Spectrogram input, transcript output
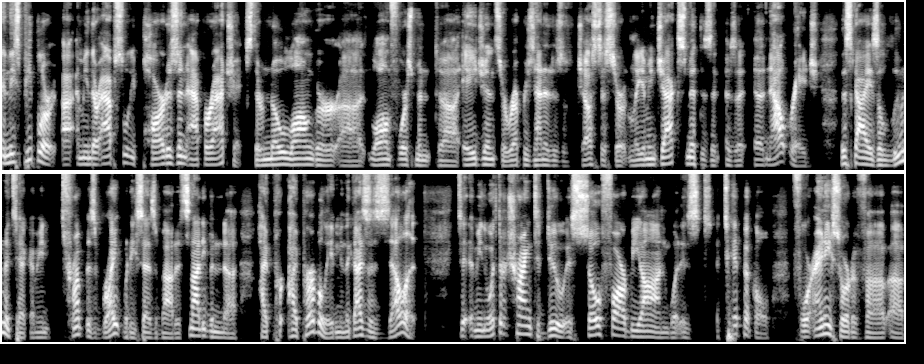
And these people are, I mean, they're absolutely partisan apparatchiks. They're no longer uh, law enforcement uh, agents or representatives of justice, certainly. I mean, Jack Smith is, a, is a, an outrage. This guy is a lunatic. I mean, Trump is right what he says about it. It's not even uh, hyper- hyperbole. I mean, the guy's a zealot I mean, what they're trying to do is so far beyond what is typical for any sort of uh, uh,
